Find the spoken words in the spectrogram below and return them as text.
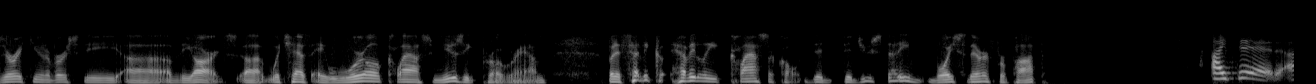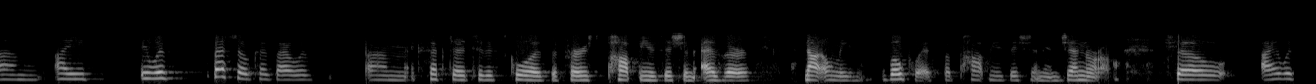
Zurich University uh, of the Arts, uh, which has a world-class music program, but it's heavy, heavily classical. Did did you study voice there for pop? I did. Um, I it was special because I was um, accepted to the school as the first pop musician ever, not only vocalist but pop musician in general. So I was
